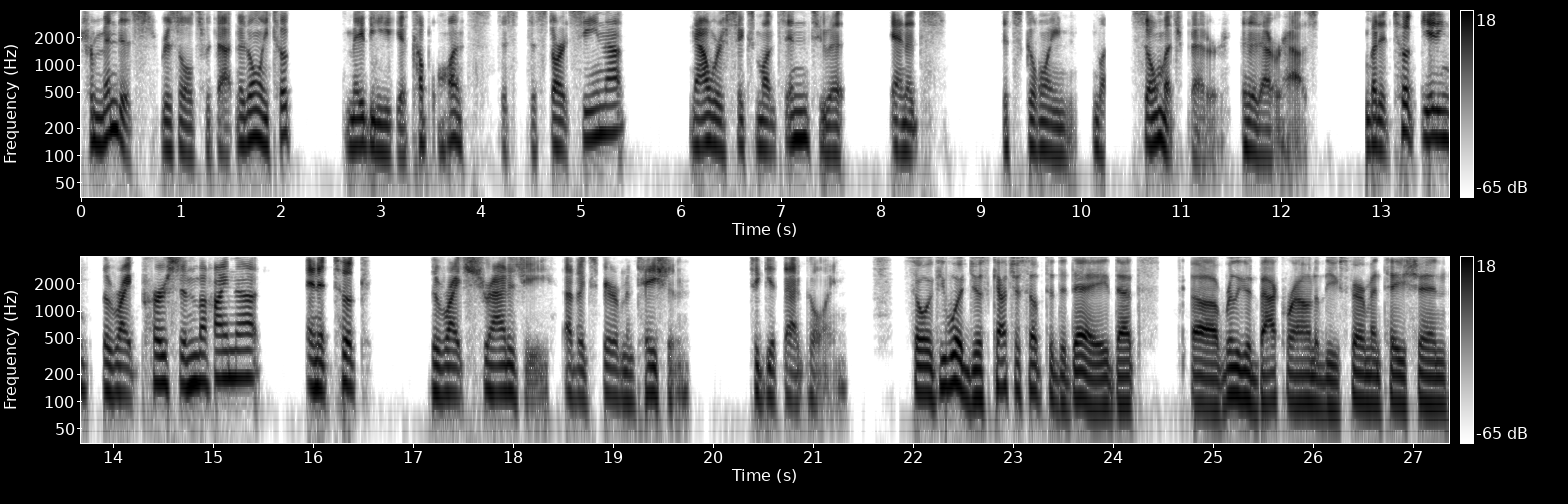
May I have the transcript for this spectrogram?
tremendous results with that. And it only took maybe a couple months to, to start seeing that. Now we're six months into it and it's, it's going like so much better than it ever has. But it took getting the right person behind that and it took the right strategy of experimentation to get that going. So, if you would just catch us up to today, that's a really good background of the experimentation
